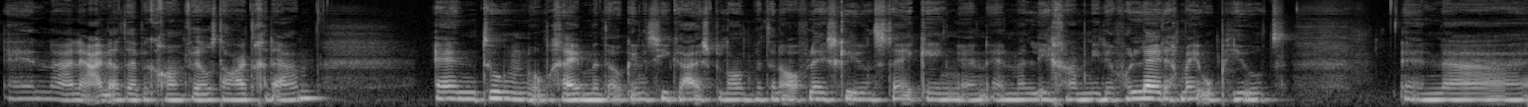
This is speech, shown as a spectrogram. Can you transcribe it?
En nou, nou, dat heb ik gewoon veel te hard gedaan. En toen op een gegeven moment ook in het ziekenhuis beland met een alvleesklierontsteking. En, en mijn lichaam die er volledig mee ophield. En uh,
